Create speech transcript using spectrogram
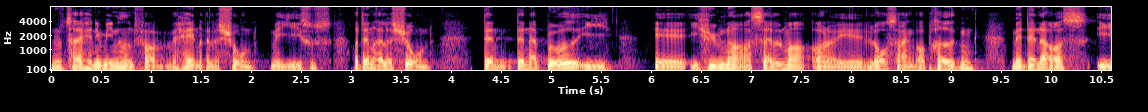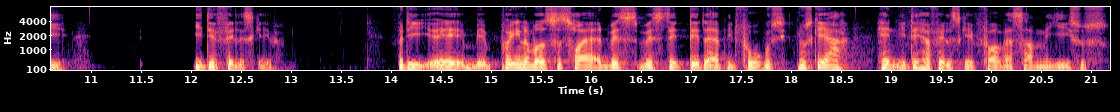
Nu tager jeg hen i menigheden for at have en relation med Jesus. Og den relation, den, den er både i, øh, i hymner og salmer og øh, lovsang og prædiken, men den er også i, i det fællesskab. Fordi øh, på en eller anden måde, så tror jeg, at hvis, hvis det er det, der er mit fokus, nu skal jeg hen i det her fællesskab for at være sammen med Jesus.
